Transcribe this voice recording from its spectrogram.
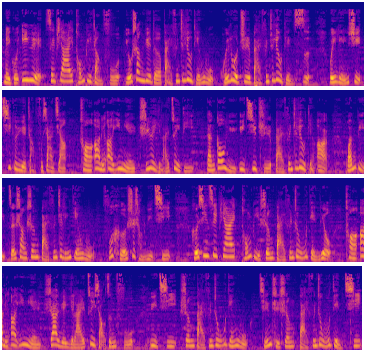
美国一月 CPI 同比涨幅由上月的百分之六点五回落至百分之六点四，为连续七个月涨幅下降，创二零二一年十月以来最低，但高于预期值百分之六点二，环比则上升百分之零点五，符合市场预期。核心 CPI 同比升百分之五点六，创二零二一年十二月以来最小增幅，预期升百分之五点五，前值升百分之五点七。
